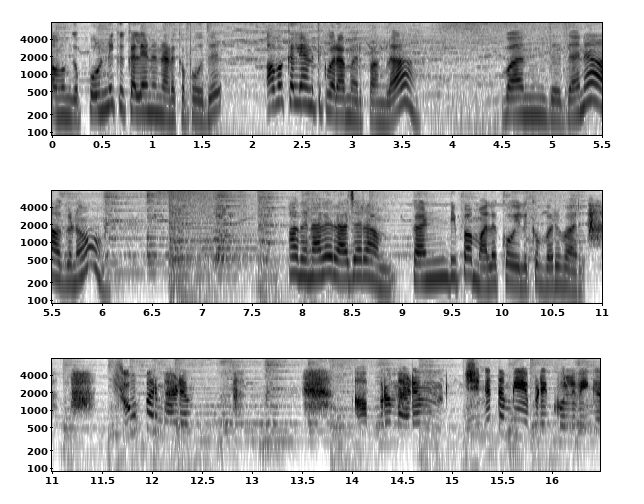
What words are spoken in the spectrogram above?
அவங்க பொண்ணுக்கு கல்யாணம் நடக்க போகுது. அவ கல்யாணத்துக்கு வராம இருப்பாங்களா? வந்து தானே ஆகணும். அதனால ராஜாராம் கண்டிப்பா மலை கோயிலுக்கு வருவாரு. சூப்பர் மேடம். அப்புறம் மேடம் சின்ன தம்பி எப்படி கொல்லுவீங்க?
